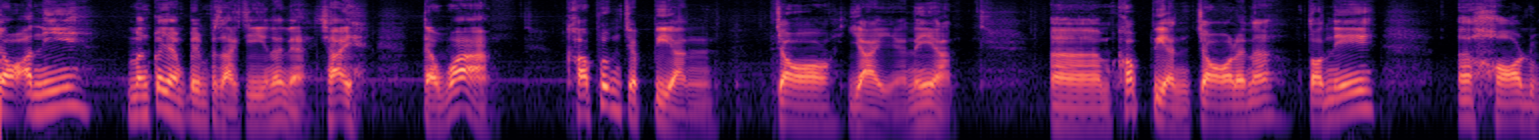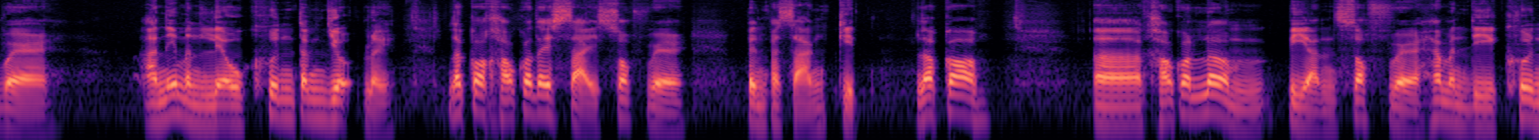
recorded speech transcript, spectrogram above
จออันนี้มันก็ยังเป็นภาษาจีนนั่นเนี่ยใช่ แต่ว่าเขาเพิ่งจะเปลี่ยนจอใหญ่อันนี้อะเขาเปลี่ยนจอเลยนะ ตอนนี้ฮาร์ดแวร์อันนี้มันเร็วขึ้นตั้งเยอะเลย แล้วก็เขาก็ได้ใส่ซอฟต์แวร์เป็นภาษาอังกฤษ แล้วก็ เขาก็เริ่มเปลี่ยนซอฟต์แวร์ให้มันดีขึ้น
